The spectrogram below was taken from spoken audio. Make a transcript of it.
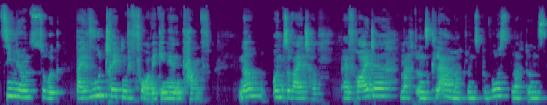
ziehen wir uns zurück, bei Wut treten wir vor, wir gehen in den Kampf ne? und so weiter. Bei Freude macht uns klar, macht uns bewusst, macht uns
